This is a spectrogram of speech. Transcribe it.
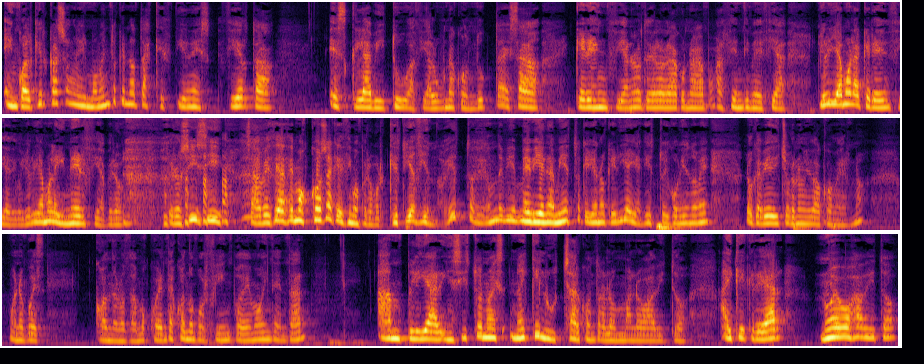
en cualquier caso, en el momento que notas que tienes cierta esclavitud hacia alguna conducta, esa querencia, ¿no? Te hablaba con una paciente y me decía, yo le llamo la querencia, digo, yo le llamo la inercia, pero, pero sí, sí, o sea, a veces hacemos cosas que decimos, pero ¿por qué estoy haciendo esto? ¿De dónde me viene a mí esto que yo no quería y aquí estoy comiéndome lo que había dicho que no me iba a comer, ¿no? Bueno, pues cuando nos damos cuenta es cuando por fin podemos intentar ampliar, insisto, no, es, no hay que luchar contra los malos hábitos, hay que crear nuevos hábitos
